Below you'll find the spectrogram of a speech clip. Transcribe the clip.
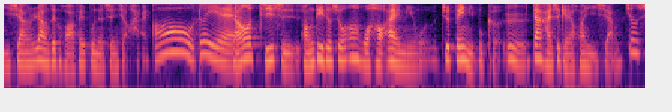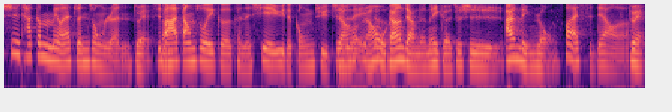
宜香让这个华妃不能生小孩。哦，对耶。然后即使皇帝都说啊、哦，我好爱你，我就非你不可，嗯，但还是给他换一箱，就是他根本没有在尊重人，对，只把他当做一个可能泄欲的工具之类的。然后，然后我刚刚讲的那个就是安陵容，后来死掉了，对，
